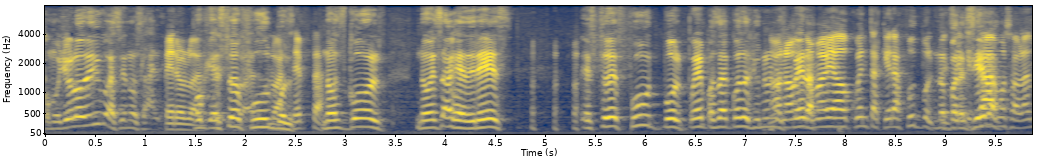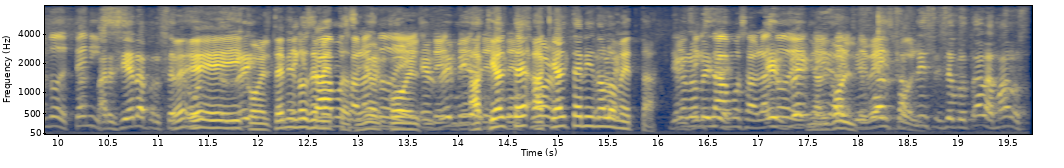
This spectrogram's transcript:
como yo lo digo, así no sale. Pero lo Porque ace- esto es fútbol, lo acepta. no es golf, no es ajedrez. esto es fútbol. Pueden pasar cosas que uno no, No, no, espera. no me había dado cuenta que era fútbol. No Pensé que pareciera. estábamos hablando de tenis. Pareciera, pero usted. Eh, no- eh, el eh, rey- con el tenis Pensé no que se meta, señor. de- Con el- El de- aquí, al te- aquí al tenis no lo meta. Pensé que estábamos hablando el de- golf. que de béisbol. Se frotaba las manos.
